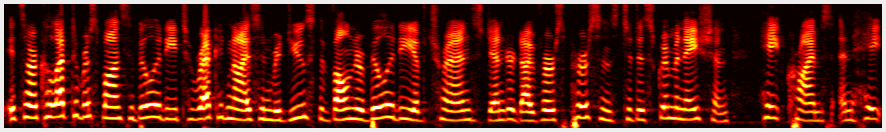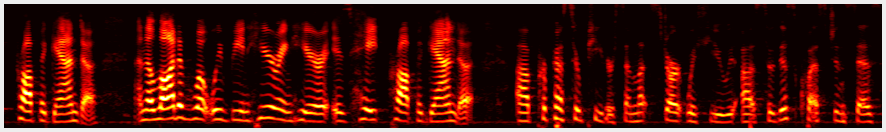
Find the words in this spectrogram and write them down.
it's our collective responsibility to recognize and reduce the vulnerability of transgender diverse persons to discrimination, hate crimes, and hate propaganda. And a lot of what we've been hearing here is hate propaganda. Uh, Professor Peterson, let's start with you. Uh, so this question says,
